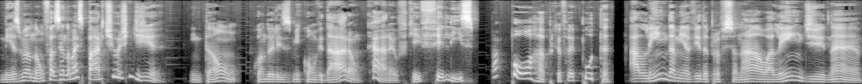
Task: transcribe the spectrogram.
Mesmo eu não fazendo mais parte hoje em dia. Então, quando eles me convidaram, cara, eu fiquei feliz pra porra, porque eu falei, puta, além da minha vida profissional, além de né,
